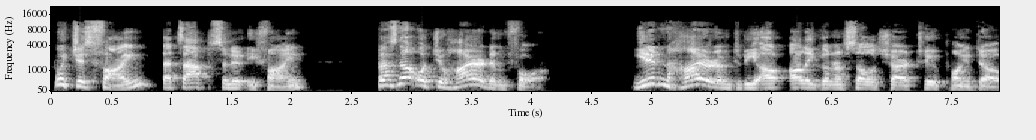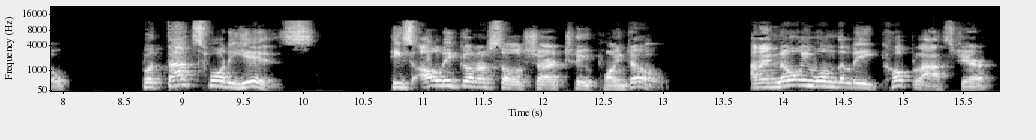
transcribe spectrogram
which is fine. That's absolutely fine. But that's not what you hired him for. You didn't hire him to be Ole Gunnar Solskjaer 2.0, but that's what he is. He's Ole Gunnar Solskjaer 2.0. And I know he won the League Cup last year,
